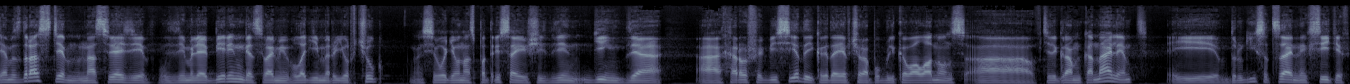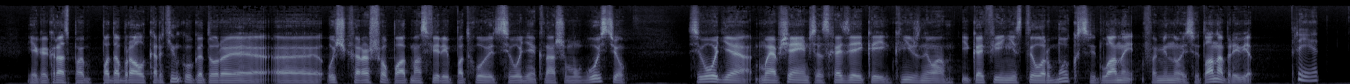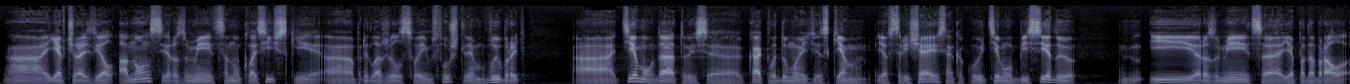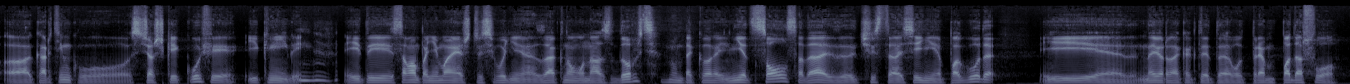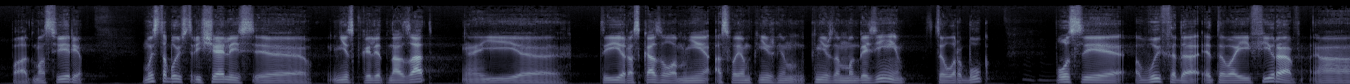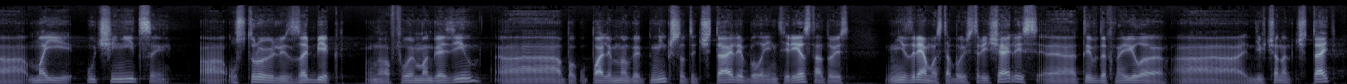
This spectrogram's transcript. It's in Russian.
Всем здравствуйте, на связи Земля Беринга, с вами Владимир Юрчук. Сегодня у нас потрясающий день, день для а, хорошей беседы, и когда я вчера публиковал анонс а, в Телеграм-канале и в других социальных сетях, я как раз по подобрал картинку, которая э, очень хорошо по атмосфере подходит сегодня к нашему гостю. Сегодня мы общаемся с хозяйкой книжного и кофейни Stellar Book Светланой Фоминой. Светлана, привет. Привет. А, я вчера сделал анонс и, разумеется, ну, классически а, предложил своим слушателям выбрать а, тему, да, то есть э, как вы думаете, с кем я встречаюсь, на какую тему беседую. И, разумеется, я подобрал картинку с чашечкой кофе и книгой. И ты сама понимаешь, что сегодня за окном у нас дождь, ну, такой, нет солнца, да, э, чисто осенняя погода. И, э, наверное, как-то это вот прям подошло по атмосфере. Мы с тобой встречались э, несколько лет назад, э, и э, ты рассказывала мне о своем книжном, книжном магазине Stellar Book. Mm-hmm. После выхода этого эфира э, мои ученицы э, устроили забег в твой магазин, э, покупали много книг, что-то читали, было интересно. То есть не зря мы с тобой встречались, э, ты вдохновила э, девчонок читать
